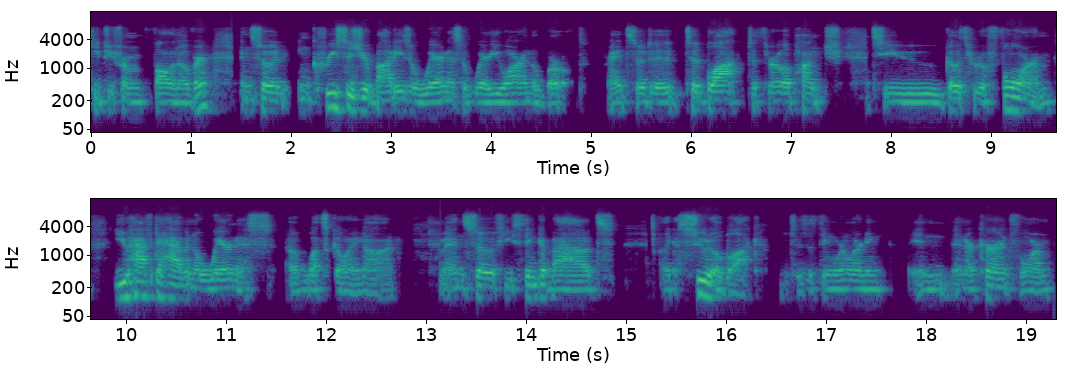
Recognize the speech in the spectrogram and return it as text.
keeps you from falling over. And so it increases your body's awareness of where you are in the world right? So to to block to throw a punch to go through a form you have to have an awareness of what's going on. And so if you think about like a sudo block which is the thing we're learning in in our current form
